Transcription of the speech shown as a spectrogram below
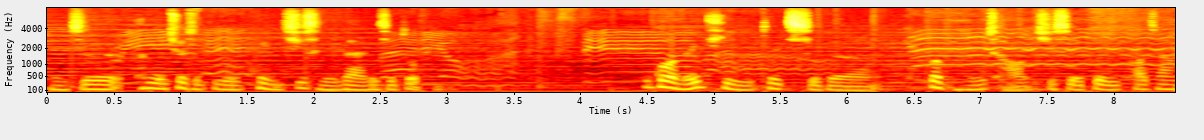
总之，他们确实不如 Queen 七十年代那些作品。不过，媒体对其的恶评如潮，其实也过于夸张。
